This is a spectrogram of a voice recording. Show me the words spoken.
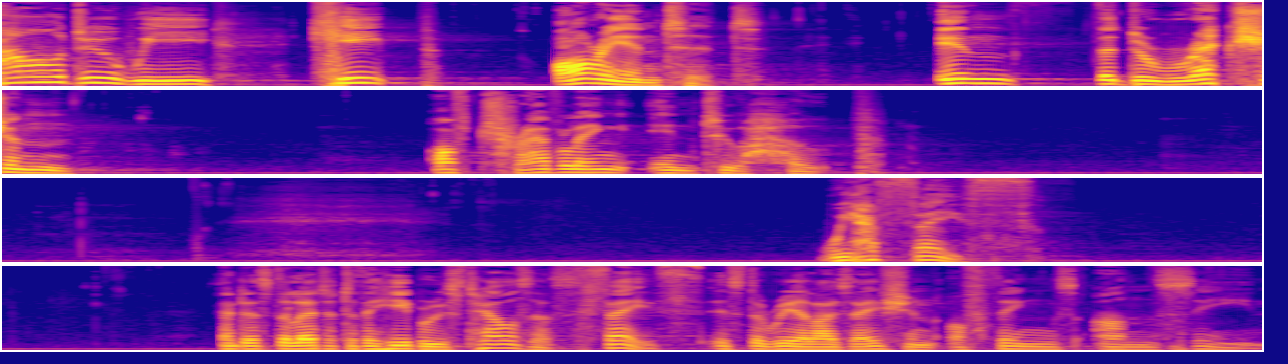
how do we keep oriented in the direction of traveling into hope? We have faith. And as the letter to the Hebrews tells us, faith is the realization of things unseen.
